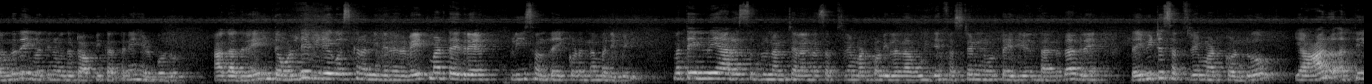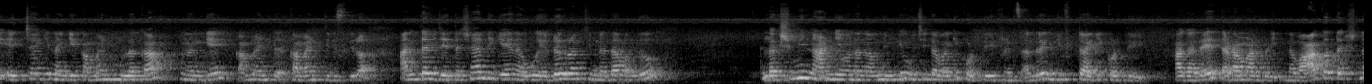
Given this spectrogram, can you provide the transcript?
ಅನ್ನೋದೇ ಇವತ್ತಿನ ಒಂದು ಟಾಪಿಕ್ ಅಂತಲೇ ಹೇಳ್ಬೋದು. ಹಾಗಾದರೆ ಇಂಥ ಒಳ್ಳೆ ವಿಡಿಯೋಗೋಸ್ಕರ ನೀವೇನಾದ್ರು ವೆಯ್ಟ್ ಮಾಡ್ತಾ ಇದ್ರೆ ಪ್ಲೀಸ್ ಒಂದು ಲೈಕ್ ಕೊಡೋದನ್ನ ಮರಿಬೇಡಿ. ಮತ್ತು ಇನ್ನು ಯಾರಾದ್ರು ನಮ್ಮ ಚಾನಲ್ನ ಸಬ್ಸ್ಕ್ರೈಬ್ ಮಾಡ್ಕೊಂಡಿಲ್ಲ, ನಾವು ಇದೇ ಫಸ್ಟ್ ಟೈಮ್ ನೋಡ್ತಾ ಇದ್ದೀವಿ ಅಂತ ಅನ್ನೋದಾದರೆ, ದಯವಿಟ್ಟು ಸಬ್ಸ್ಕ್ರೈಬ್ ಮಾಡಿಕೊಂಡು, ಯಾರು ಅತಿ ಹೆಚ್ಚಾಗಿ ನನಗೆ ಕಮೆಂಟ್ ಮೂಲಕ ನನಗೆ ಕಮೆಂಟ್ ಕಮೆಂಟ್ ತಿಳಿಸ್ತಿರೋ ಅಂಥ ವಿಜೇತ ಶಾಲಿಗೆ ನಾವು ಎರಡು ಗ್ರಾಮ್ ಚಿನ್ನದ ಒಂದು ಲಕ್ಷ್ಮಿ ನಾಣ್ಯವನ್ನು ನಾವು ನಿಮಗೆ ಉಚಿತವಾಗಿ ಕೊಡ್ತೀವಿ ಫ್ರೆಂಡ್ಸ್ ಅಂದರೆ ಗಿಫ್ಟ್ ಆಗಿ ಕೊಡ್ತೀವಿ. ಹಾಗಾದರೆ ತಡ ಮಾಡಬೇಡಿ. ನಾವು ಹಾಕೋ ತಕ್ಷಣ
